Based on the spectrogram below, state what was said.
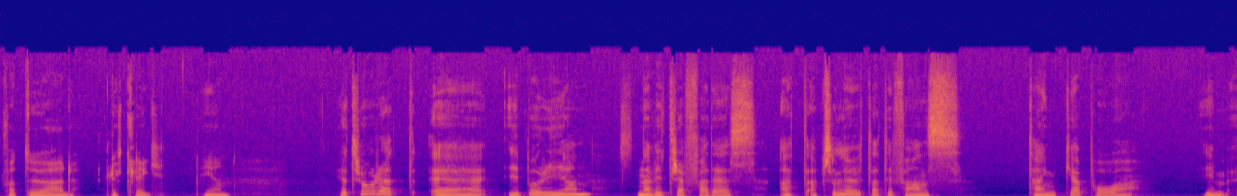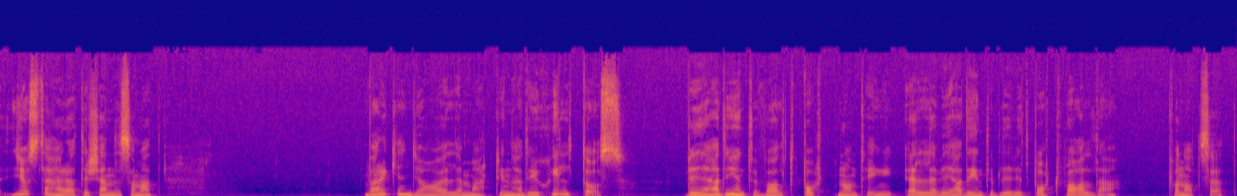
för att du är lycklig igen? Jag tror att eh, i början när vi träffades att absolut att det fanns tankar på just det här att det kändes som att varken jag eller Martin hade ju skilt oss. Vi hade ju inte valt bort någonting eller vi hade inte blivit bortvalda på något sätt.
